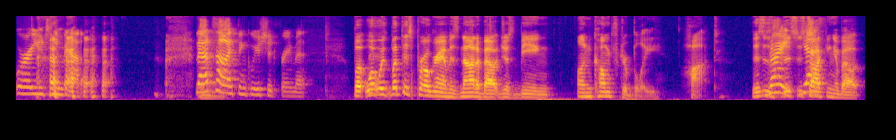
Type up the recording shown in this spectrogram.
or are you Team Adam? That's how I think we should frame it. But what was, but this program is not about just being uncomfortably hot. This is Right, this is yes. talking about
